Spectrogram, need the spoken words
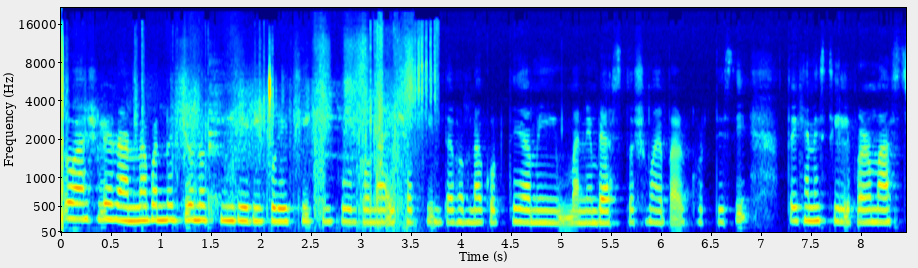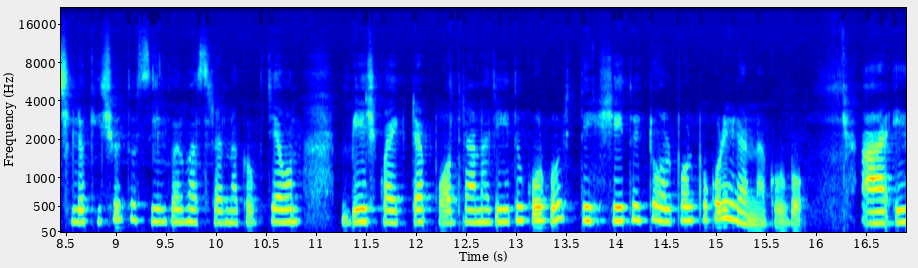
তো আসলে রান্না বান্নার জন্য কী রেডি করেছি, কী করব না, এসব চিন্তা ভাবনা করতে আমি মানে ব্যস্ত সময় পার করতেছি। তো এখানে সিলভার মাছ ছিল কিছু, তো সিলভার মাছ রান্না করব। যেমন বেশ কয়েকটা পদ রান্না যেহেতু করব সেহেতু একটু অল্প অল্প করেই রান্না করব। আর এই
